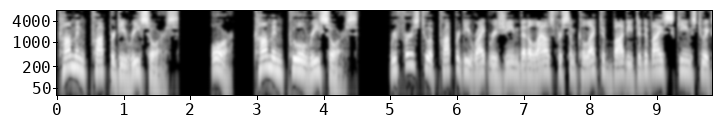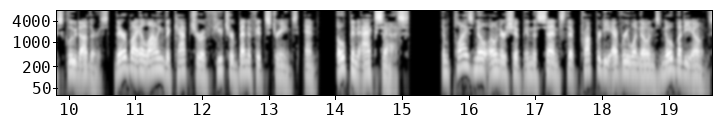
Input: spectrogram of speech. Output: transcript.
Common property resource or common pool resource refers to a property right regime that allows for some collective body to devise schemes to exclude others, thereby allowing the capture of future benefit streams, and open access implies no ownership in the sense that property everyone owns nobody owns.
